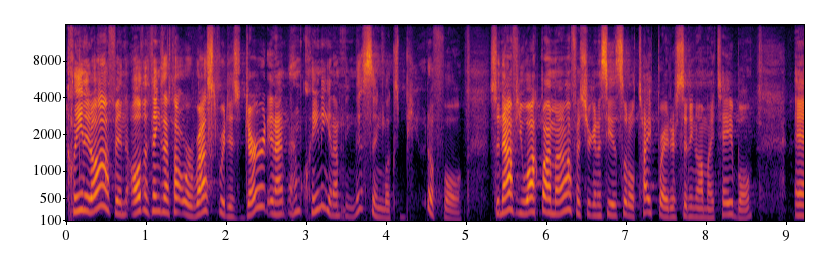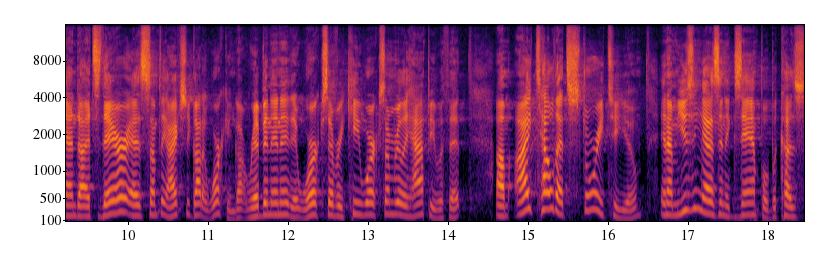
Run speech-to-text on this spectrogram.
clean it off, and all the things I thought were rust were just dirt, and I'm, I'm cleaning it. I'm thinking, this thing looks beautiful. So now, if you walk by my office, you're going to see this little typewriter sitting on my table. And uh, it's there as something, I actually got it working, got ribbon in it. It works, every key works. I'm really happy with it. Um, I tell that story to you, and I'm using that as an example because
